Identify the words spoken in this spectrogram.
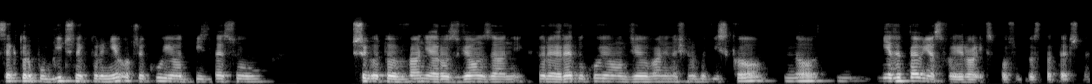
sektor publiczny, który nie oczekuje od biznesu przygotowywania rozwiązań, które redukują oddziaływanie na środowisko, no, nie wypełnia swojej roli w sposób dostateczny.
